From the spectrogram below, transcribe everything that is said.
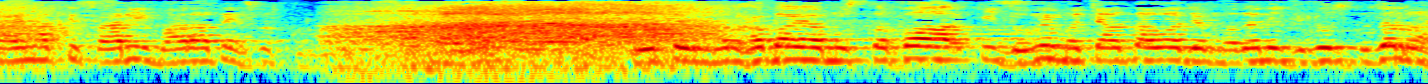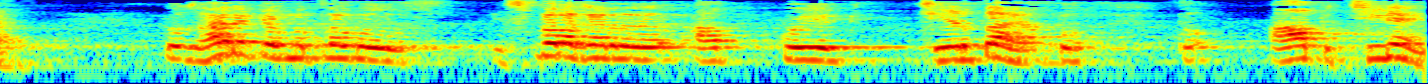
کائنات کی ساری باراتیں اس وقت یہ تو مرحبا یا مصطفیٰ کی دھومیں مچاتا ہوا جب مدنی جلوس گزر رہا ہے۔ تو ظاہر ہے کہ مطلب اس پر اگر آپ کو چھیڑتا ہے آپ کو، تو آپ چھیڑیں۔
